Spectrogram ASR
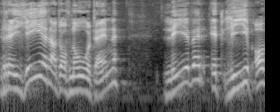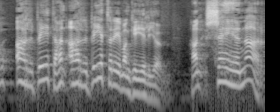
regerad av nåden lever ett liv av arbete. Han arbetar i evangelium. Han tjänar,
